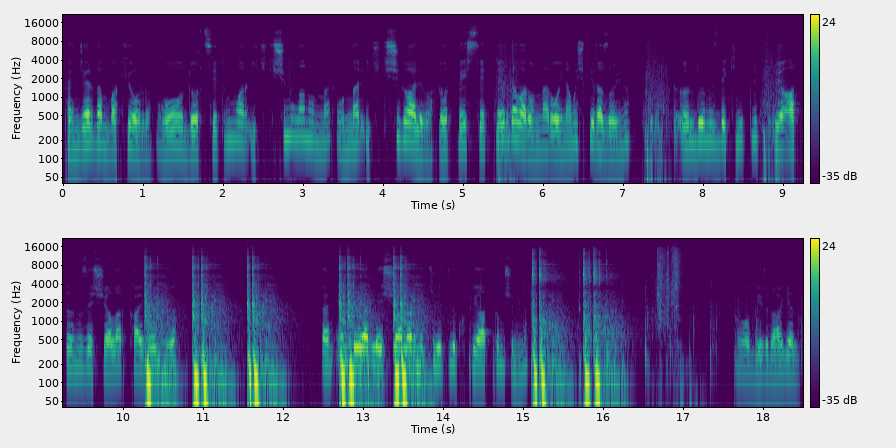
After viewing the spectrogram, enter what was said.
pencereden bakıyor oradan. Oo 4 setim var. 2 kişi mi lan onlar? Onlar 2 kişi galiba. 4-5 setleri de var. Onlar oynamış biraz oyunu. Öldüğünüzde kilitli kutuya attığınız eşyalar kaybolmuyor. Ben en değerli eşyalarımı kilitli kutuya attım şimdi. O biri daha geldi.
